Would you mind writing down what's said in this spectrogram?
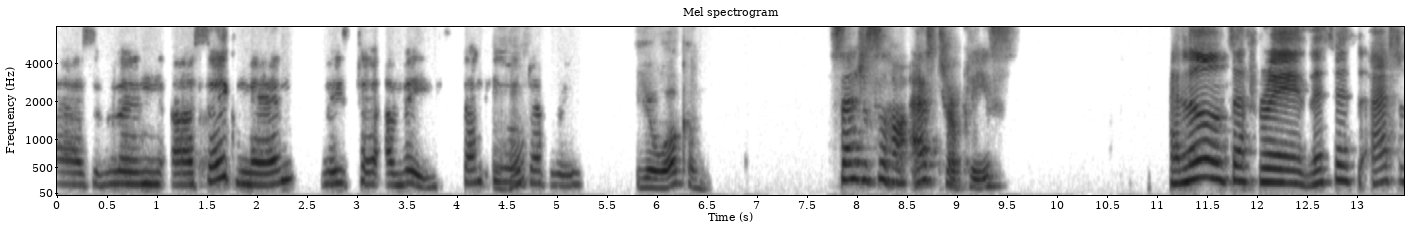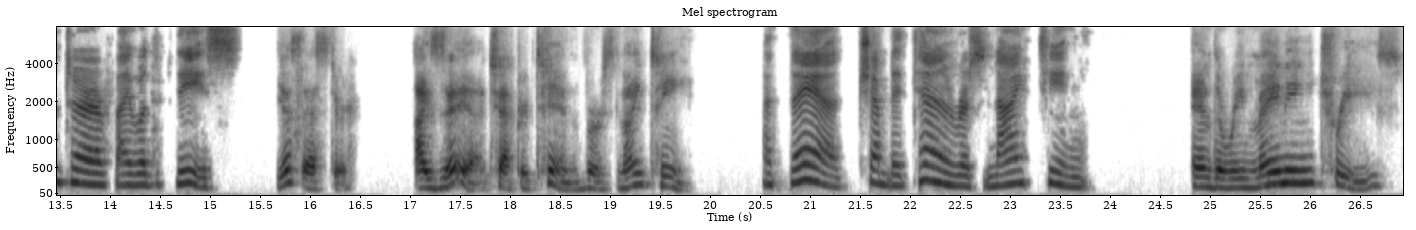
as when a sick man wasted away. Thank you, Mhm. Jeffrey. You're welcome. 三十四号 Esther please。 Hello, Jeffrey. This is Esther. Five words, please. Yes, Esther. Isaiah chapter 10, verse 19. Isaiah chapter 10, verse 19. And the remaining trees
